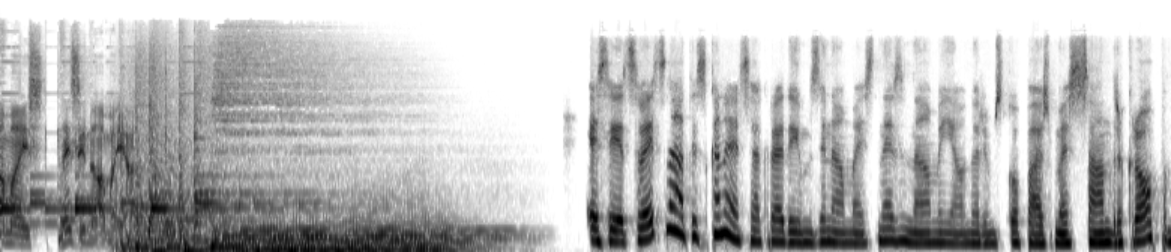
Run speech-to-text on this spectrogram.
Zināmais nezināmajā. Esiet sveicināti, skanēt sāk raidījuma zināmais nezināmajā, un ar jums kopā esmu Sandra Kropa.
